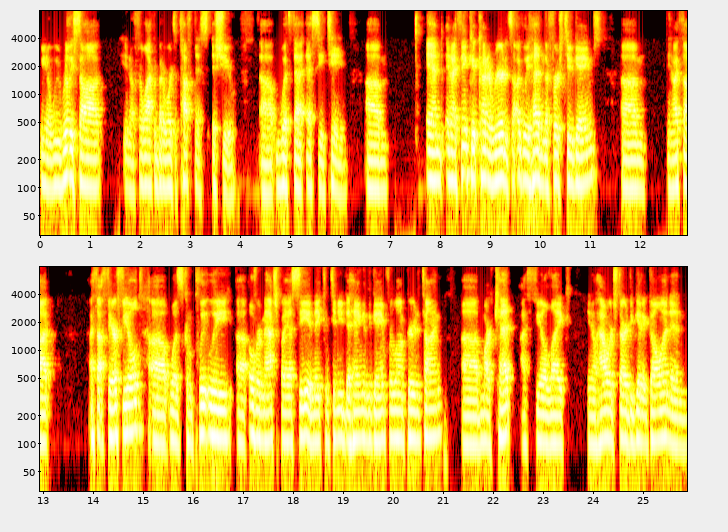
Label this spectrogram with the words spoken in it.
you know we really saw, you know, for lack of better words, a toughness issue uh, with that SC team, um, and and I think it kind of reared its ugly head in the first two games. Um, you know, I thought I thought Fairfield uh, was completely uh, overmatched by SC, and they continued to hang in the game for a long period of time. Uh, Marquette, I feel like you know, Howard started to get it going and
